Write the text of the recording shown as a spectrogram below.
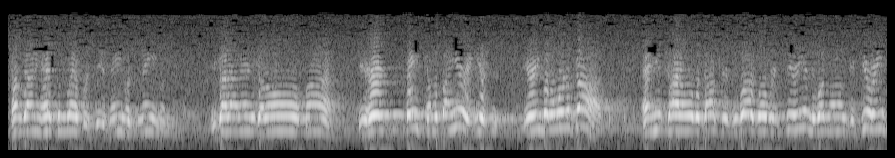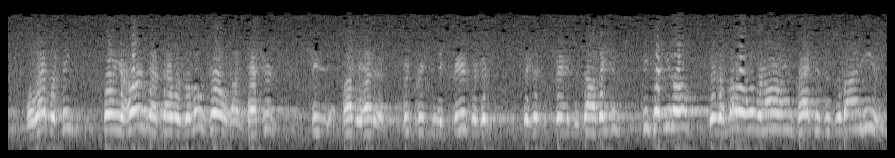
come down, he had some leprosy. His name was Naaman. He got down there and he got, oh my. He heard faith cometh by hearing, isn't it? Hearing by the word of God. And he tried all the doctors he was over in Syria, and there wasn't none to cure him for leprosy. So he heard that there was a little girl got captured. She probably had a good Christian experience, a good, a good experience of salvation. He said, you know, there's a fellow over in our land practices divine healing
